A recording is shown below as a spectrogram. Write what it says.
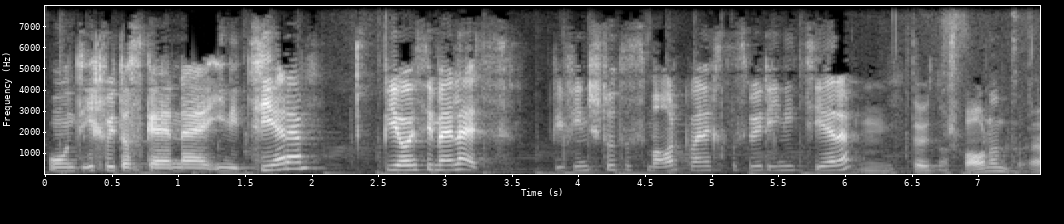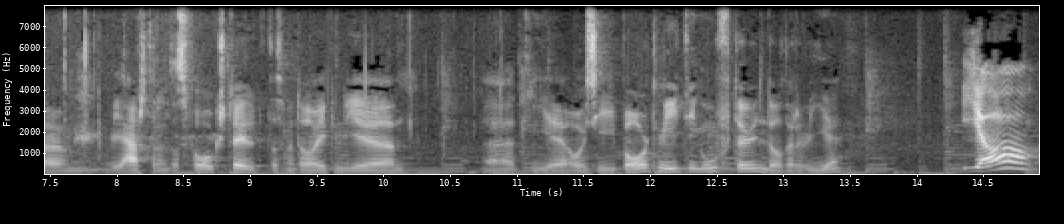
Und ich würde das gerne initiieren bei uns im LS. Wie findest du das, Marc, wenn ich das würde initiieren? Hm, Klingt noch spannend. Ähm, wie hast du dir das vorgestellt, dass wir da irgendwie äh, die, unsere Board-Meeting auftönen oder wie? Ja,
